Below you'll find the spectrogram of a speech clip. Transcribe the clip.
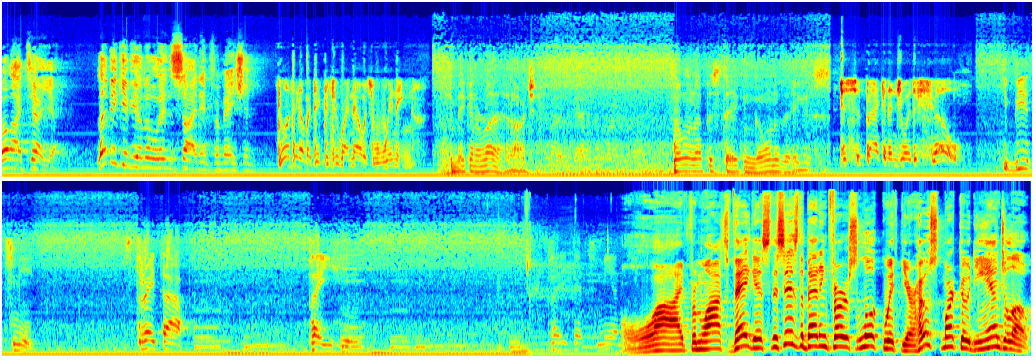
Well, I tell you, let me give you a little inside information. The only thing I'm addicted to right now is winning. You're making a run at it, aren't you? Rolling up a stake and going to Vegas. Just sit back and enjoy the show. He beats me. Straight up. Pay him. Pay that man. Live from Las Vegas, this is the Betting First Look with your host, Marco D'Angelo.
